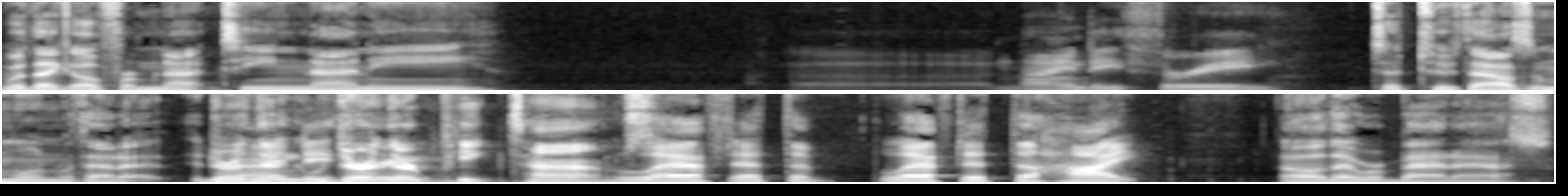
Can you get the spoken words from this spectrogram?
Would they go from 1990 uh, 93. to 2001 without it during their during their peak times? Left at the left at the height. Oh, they were badass.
